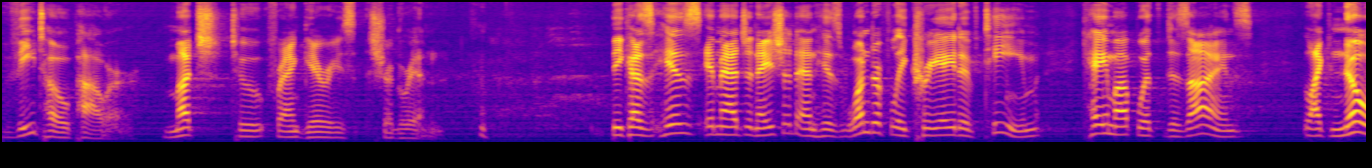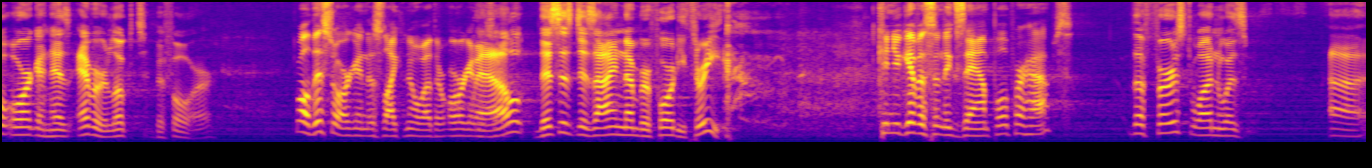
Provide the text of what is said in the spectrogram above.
veto power, much to Frank Gehry's chagrin because his imagination and his wonderfully creative team came up with designs like no organ has ever looked before. Well, this organ is like no other organ. Well, this is design number 43. Can you give us an example, perhaps? the first one was uh,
